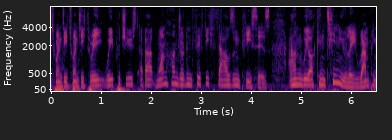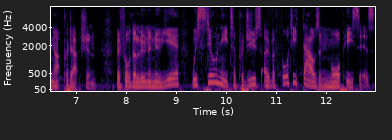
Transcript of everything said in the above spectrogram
2023, we produced about 150,000 pieces, and we are continually ramping up production. Before the Lunar New Year, we still need to produce over 40,000 more pieces.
